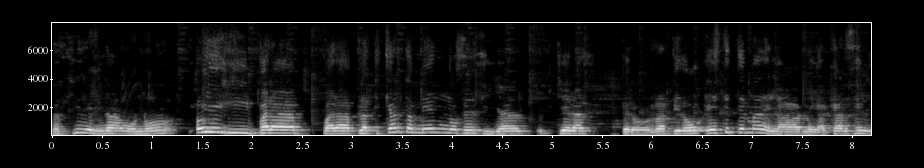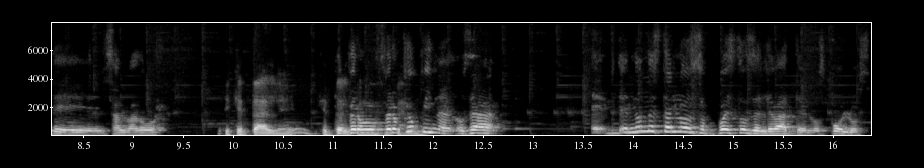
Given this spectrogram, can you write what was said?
Así del nabo, ¿no? Oye, y para, para platicar también, no sé si ya quieras, pero rápido, este tema de la megacárcel de El Salvador. ¿Y qué tal, eh? ¿Qué tal pero, pero ¿qué opinan? O sea, ¿en dónde están los opuestos del debate, los polos?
